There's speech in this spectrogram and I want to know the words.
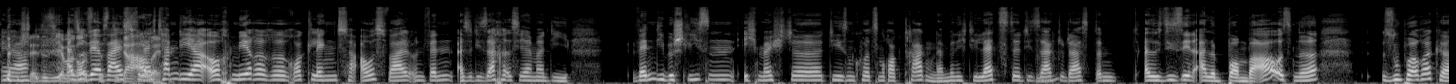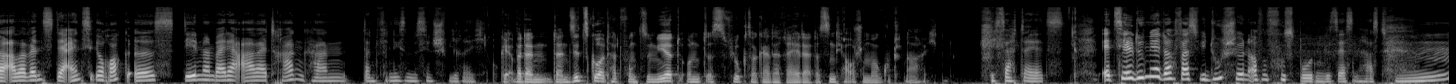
Ja. also raus, wer weiß, vielleicht arbeiten. haben die ja auch mehrere Rocklängen zur Auswahl und wenn, also die Sache ist ja immer die, wenn die beschließen, ich möchte diesen kurzen Rock tragen, dann bin ich die Letzte, die sagt, mhm. du darfst dann, also die sehen alle Bombe aus, ne? Super Röcke, aber wenn es der einzige Rock ist, den man bei der Arbeit tragen kann, dann finde ich es ein bisschen schwierig. Okay, aber dein, dein Sitzgurt hat funktioniert und das Flugzeug hatte Räder. Das sind ja auch schon mal gute Nachrichten. Ich sag da jetzt. Erzähl du mir doch was, wie du schön auf dem Fußboden gesessen hast. Hm?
